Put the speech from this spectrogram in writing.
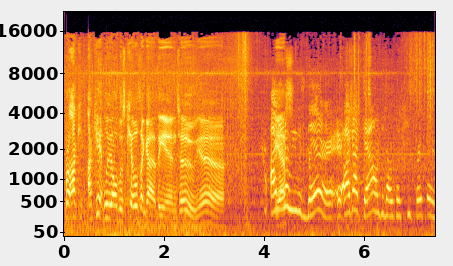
Bro, I can't, I can't believe all those kills I got at the end too. Yeah. I Yes. didn't know he was there. I got down and I was like, he's right there.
